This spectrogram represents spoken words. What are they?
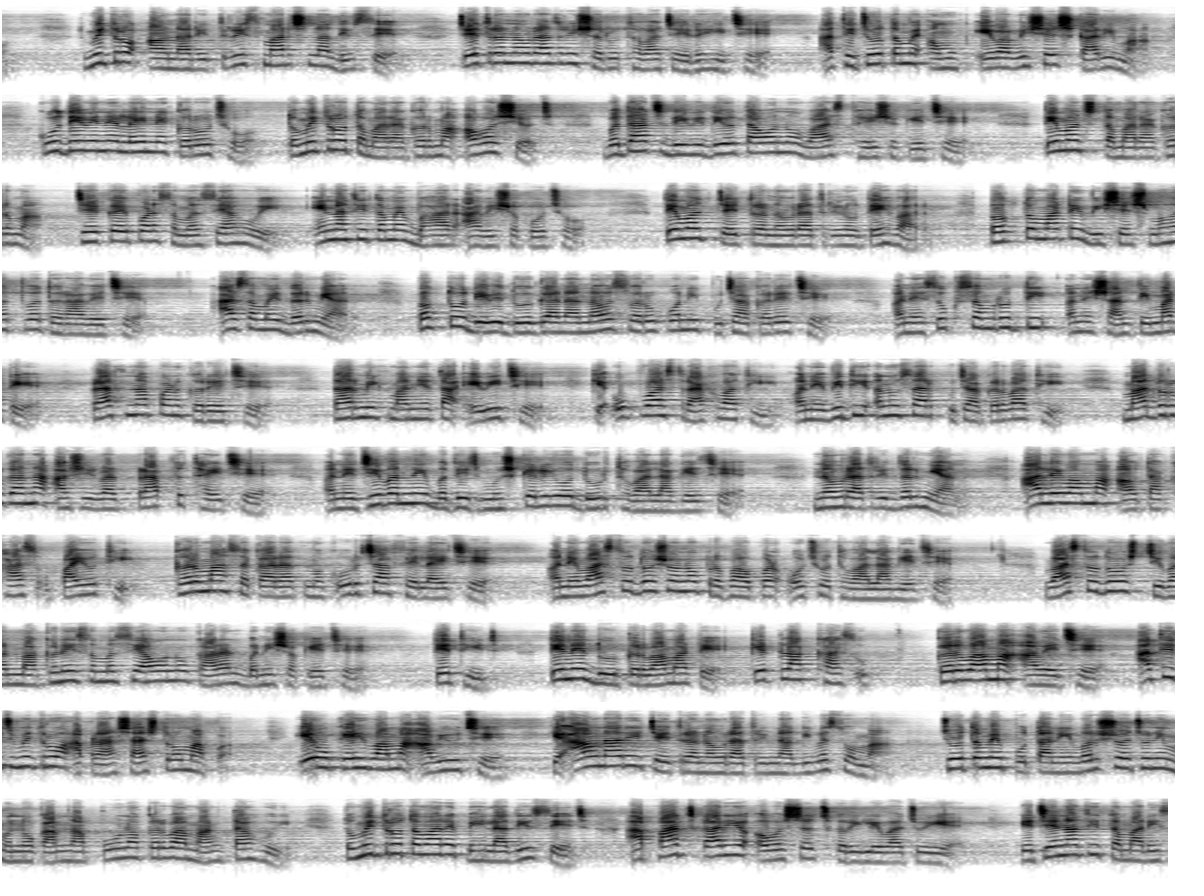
તો મિત્રો, આવનારી ત્રીસ માર્ચના દિવસે ચૈત્ર નવરાત્રિ શરૂ થવા જઈ રહી છે. આથી જો તમે અમુક એવા વિશેષ કાર્યમાં કુદેવીને લઈને કરો છો, તો મિત્રો, તમારા ઘરમાં અવશ્ય જ બધા જ દેવી દેવતાઓનો વાસ થઈ શકે છે. તેમજ તમારા ઘરમાં જે કંઈ પણ સમસ્યા હોય, એનાથી તમે બહાર આવી શકો છો. તેમજ ચૈત્ર નવરાત્રિનો તહેવાર ભક્તો માટે વિશેષ મહત્વ ધરાવે છે. આ સમય દરમિયાન ભક્તો દેવી દુર્ગાના નવ સ્વરૂપોની પૂજા કરે છે અને સુખ સમૃદ્ધિ અને શાંતિ માટે પ્રાર્થના પણ કરે છે. ધાર્મિક માન્યતા એવી છે કે ઉપવાસ રાખવાથી અને વિધિ અનુસાર પૂજા કરવાથી મા દુર્ગાના આશીર્વાદ પ્રાપ્ત થાય છે અને જીવનની બધી જ મુશ્કેલીઓ દૂર થવા લાગે છે. નવરાત્રિ દરમિયાન આ લેવામાં આવતા ખાસ ઉપાયોથી ઘરમાં સકારાત્મક ઊર્જા ફેલાય છે અને વાસ્તુદોષોનો પ્રભાવ પણ ઓછો થવા લાગે છે. વાસ્તુદોષ જીવનમાં ઘણી સમસ્યાઓનું કારણ બની શકે છે. તેથી જ તેને દૂર કરવા માટે કેટલાક ખાસ કરવામાં આવે છે. આથી જ મિત્રો આપણા શાસ્ત્રોમાં પણ એવું કહેવામાં આવ્યું છે કે આવનારી ચૈત્ર નવરાત્રિના દિવસોમાં જો તમે પોતાની વર્ષો જૂની મનોકામના પૂર્ણ કરવા માંગતા હોય, તો મિત્રો તમારે પહેલા દિવસે જ આ પાંચ કાર્ય અવશ્ય જ કરી લેવા જોઈએ, કે જેનાથી તમારી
